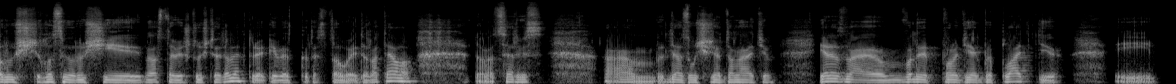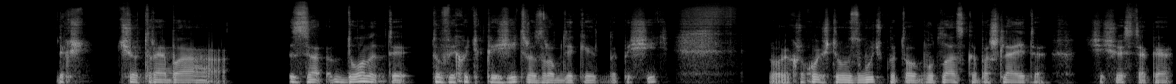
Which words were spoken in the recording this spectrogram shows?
Руш, голосові руші на основі штучного інтелекту, який використовує Donatello, Donut сервіс для озвучення донатів. Я не знаю, вони вроді якби платні, і якщо треба задонити, то ви хоч кажіть, розробники, напишіть. Що, якщо хочете озвучку, то, будь ласка, башляйте чи щось таке,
